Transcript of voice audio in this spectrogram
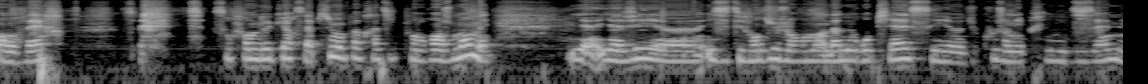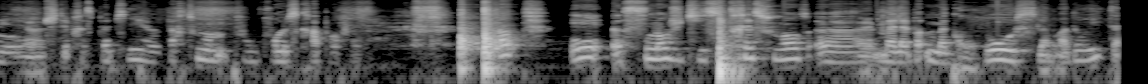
en verre. Sous forme de cœur, c'est absolument pas pratique pour le rangement, mais y, avait, ils étaient vendus genre moins d'un euro pièce, et du coup j'en ai pris une dizaine, et j'étais presse-papier partout pour, le scrap en fait. Et sinon j'utilise très souvent ma, grosse labradorite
